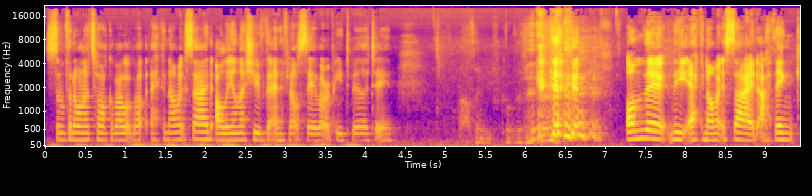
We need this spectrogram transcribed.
something I want to talk about about the economic side. Ollie, unless you've got anything else to say about repeatability. I think you've covered it. On the, the economic side, I think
